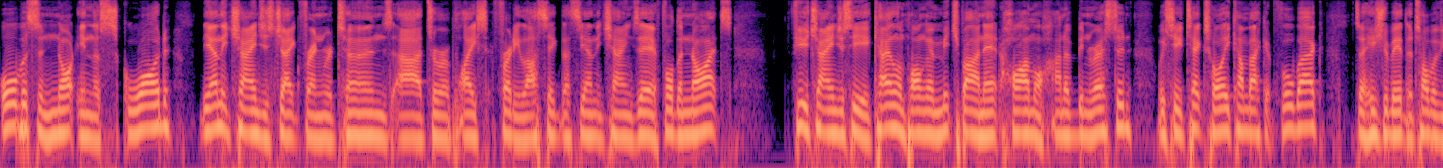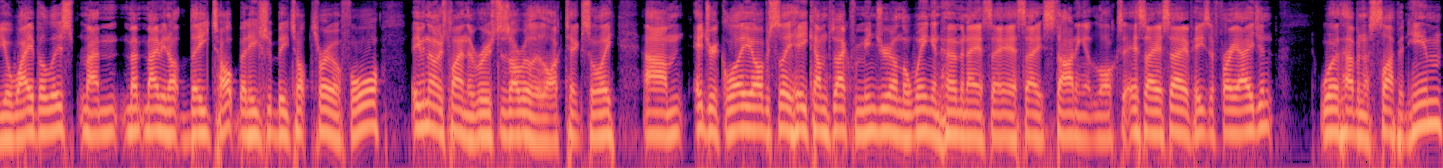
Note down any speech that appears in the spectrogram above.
Aubusson not in the squad. The only change is Jake Friend returns uh, to replace Freddie Lussick. That's the only change there. For the Knights, Few changes here. Kalyn Ponga, Mitch Barnett, Heim or Hunt have been rested. We see Tex Hoy come back at fullback, so he should be at the top of your waiver list. Maybe not the top, but he should be top three or four. Even though he's playing the Roosters, I really like Tex Hoy. Um, Edrick Lee, obviously, he comes back from injury on the wing, and Herman Ese'ese starting at lock. So SASA, if he's a free agent, worth having a slap at him.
